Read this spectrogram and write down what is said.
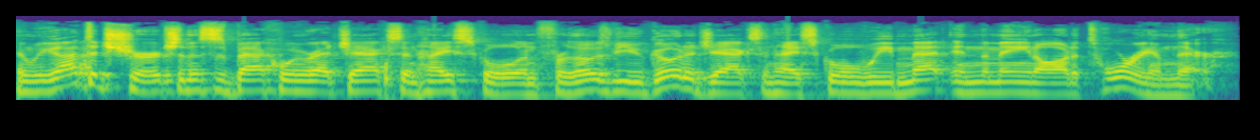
And we got to church, and this is back when we were at Jackson High School. And for those of you who go to Jackson High School, we met in the main auditorium there.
